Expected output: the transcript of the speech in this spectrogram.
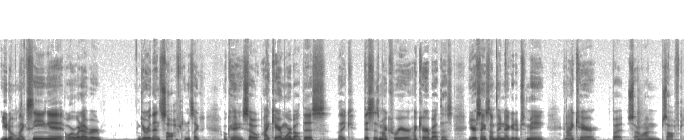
you don't like seeing it or whatever, you're then soft, and it's like, okay, so I care more about this, like this is my career. I care about this. You're saying something negative to me, and I care, but so I'm soft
